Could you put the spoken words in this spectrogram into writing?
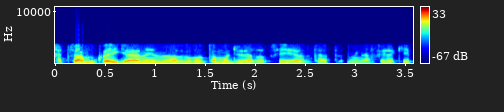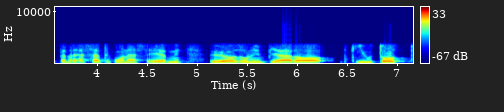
Hát számukra igen, én azt gondoltam, hogy ez a cél, tehát mindenféleképpen el szeretik volna ezt érni. Ő az olimpiára kijutott,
